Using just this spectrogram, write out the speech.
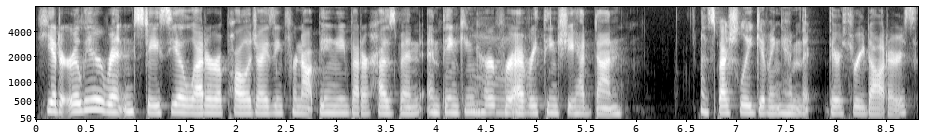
He had earlier written Stacy a letter apologizing for not being a better husband and thanking her for mm. everything she had done, especially giving him th- their three daughters.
